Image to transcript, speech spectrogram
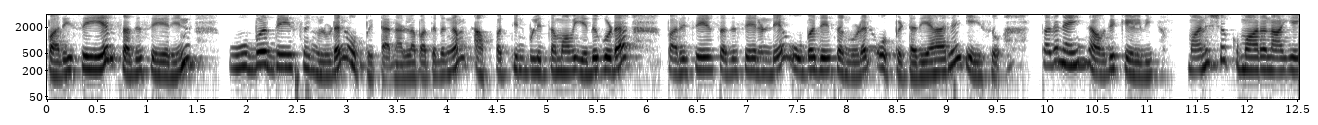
பரிசெயர் சதுசேயரின் உபதேசங்களுடன் ஒப்பிட்டார். நல்லா பார்த்துடுங்க. அப்பத்தின் புளித்த மாவை எது கூட? பரிசெயர் சதுசேயருடைய உபதேசங்களுடன் ஒப்பிட்டது யார்? ஏசு. பதினைந்தாவது கேள்வி. மனுஷகுமாரனாகிய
